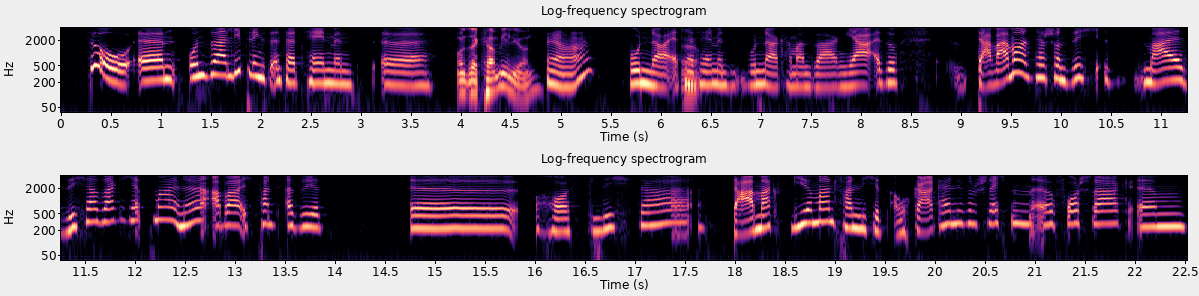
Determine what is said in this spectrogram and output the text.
So, ähm, unser Lieblingsentertainment, äh, Unser Chamäleon. ja, Wunder, Entertainment-Wunder kann man sagen. Ja, also da waren wir uns ja schon sich, mal sicher, sag ich jetzt mal, ne? Aber ich fand also jetzt äh, Horst Lichter, da Max Giermann fand ich jetzt auch gar keinen so schlechten äh, Vorschlag. Ähm,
